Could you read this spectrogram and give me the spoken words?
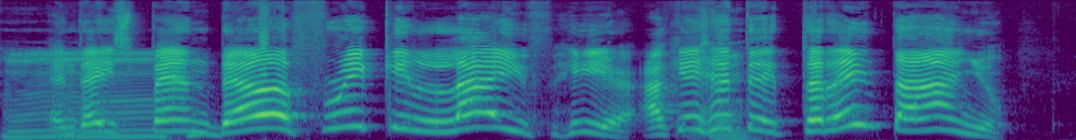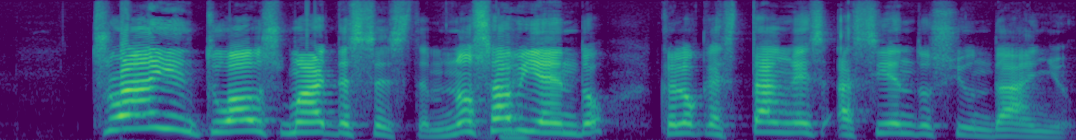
And they Mm. spend their freaking life here. Aquí hay gente de 30 años trying to outsmart the system, no sabiendo que lo que están es haciéndose un daño.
